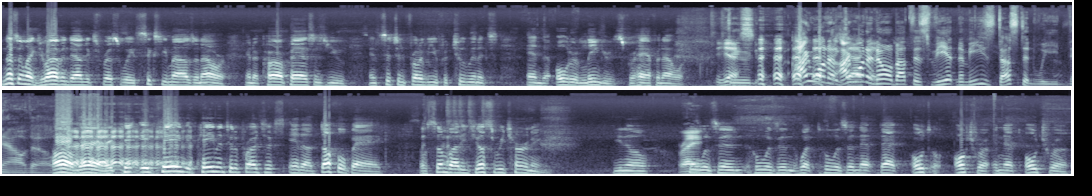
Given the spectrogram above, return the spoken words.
Nothing like driving down the expressway 60 miles an hour and a car passes you and sits in front of you for two minutes and the odor lingers for half an hour. Yes. Dude, I want to I want to know about this Vietnamese dusted weed now, though. Oh man, it came, it came it came into the projects in a duffel bag of somebody just returning. You know, Right. who was in who was in what who was in that that ultra, ultra in that ultra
